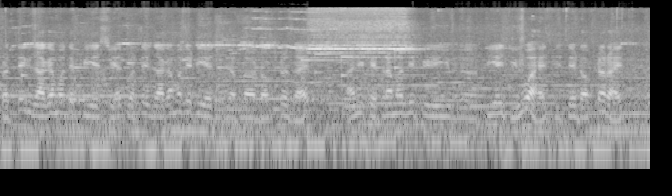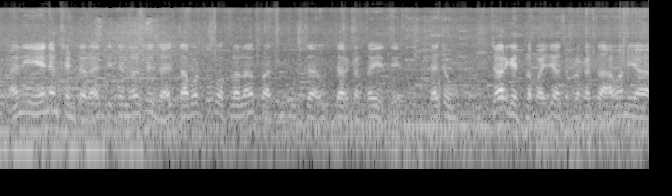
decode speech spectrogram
प्रत्येक जागामध्ये पी एच सी आहेत. प्रत्येक जागामध्ये डी एच आपला डॉक्टर्स आहेत. आणि क्षेत्रामध्ये पी पी एच यू आहेत. तिथे डॉक्टर आहेत. आणि ए एन एम सेंटर आहे. तिथे नर्सेस आहेत. ताबडतोब आपल्याला प्राथमिक उपचार उपचार करता येते. त्याचा उपचार घेतला पाहिजे अशा प्रकारचं आव्हान या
